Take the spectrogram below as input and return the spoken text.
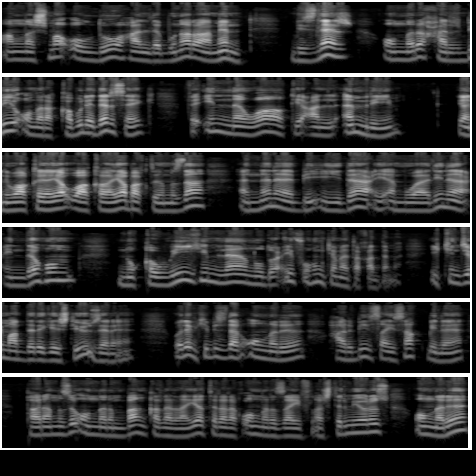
anlaşma olduğu halde buna rağmen bizler onları harbi olarak kabul edersek fe inne vaki'al emri yani vakaya vakaya baktığımızda ennene bi ida'i emvalina indehum nukavvihim la nud'ifuhum kema takaddeme. İkinci maddede geçtiği üzere öyle ki bizler onları harbi saysak bile paramızı onların bankalarına yatırarak onları zayıflaştırmıyoruz, onları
